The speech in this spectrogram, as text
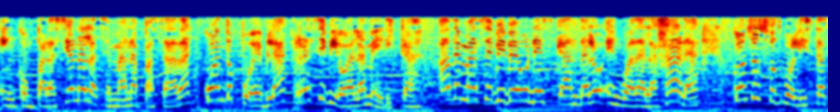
en comparación a la semana pasada cuando Puebla recibió al América. Además, se vive un escándalo en Guadalajara con sus futbolistas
